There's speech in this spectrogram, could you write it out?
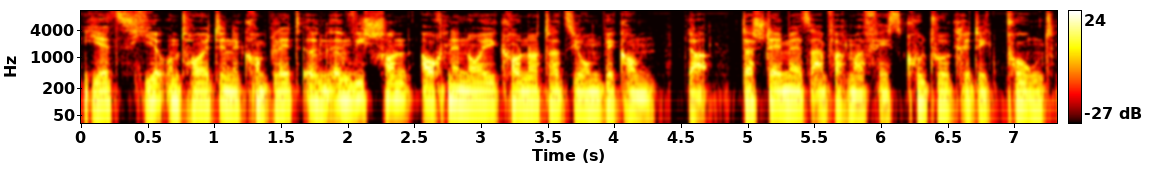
jetzt hier und heute eine komplett irgendwie schon auch eine neue Konnotation bekommen. Ja, das stellen wir jetzt einfach mal fest. Kulturkritik, Punkt.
